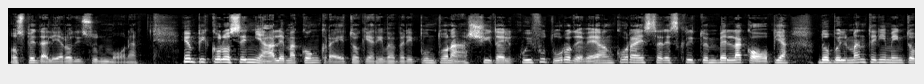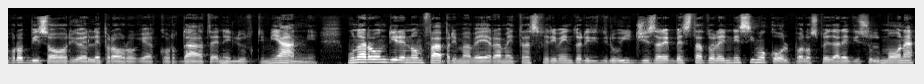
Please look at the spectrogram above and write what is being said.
ospedaliero di Sulmona. È un piccolo segnale ma concreto che arriva per il punto nascita il cui futuro deve ancora essere scritto in bella copia dopo il mantenimento provvisorio e le proroghe accordate negli ultimi anni. Una rondine non fa primavera, ma il trasferimento di Luigi sarebbe stato l'ennesimo colpo all'ospedale di Sulmona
